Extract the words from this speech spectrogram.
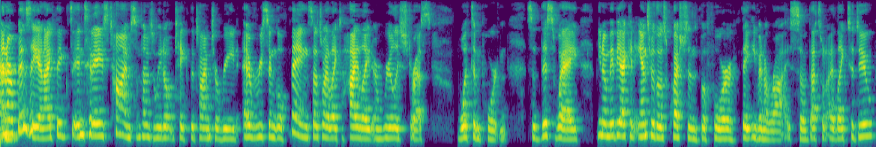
and are busy. And i think in today's time sometimes we don't take the time to read every single thing. So that's why i like to highlight and really stress what's important. So this way you know maybe i can answer those questions before they even arise. So that's what i like to do.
